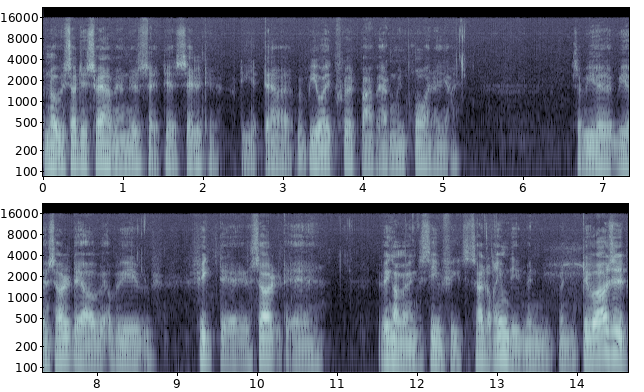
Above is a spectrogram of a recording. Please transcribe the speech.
Og når vi så desværre var nødsaget til at sælge det, fordi at der, vi var ikke flyttet bare, hverken min bror eller jeg. Så vi, vi har solgt det, og, og vi fik det øh, solgt, øh, jeg ved ikke, om man kan sige, at vi fik det solgt rimeligt, men, men det var også et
